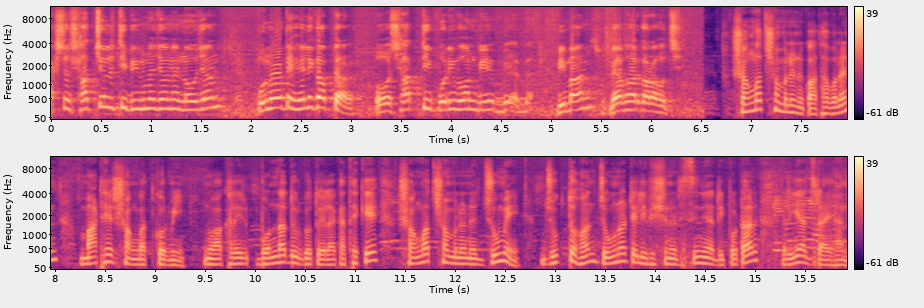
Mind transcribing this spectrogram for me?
একশো সাতচল্লিশটি বিভিন্ন ধরনের নৌযান, পনেরোটি হেলিকপ্টার ও সাতটি পরিবহন বিমান ব্যবহার করা হচ্ছে। সংবাদ সম্মেলনে কথা বলেন মাঠের সংবাদকর্মী। নোয়াখালীর বন্যা দুর্গত এলাকা থেকে সংবাদ সম্মেলনের জুমে যুক্ত হন যমুনা টেলিভিশনের senior reporter Riaz Raihan.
